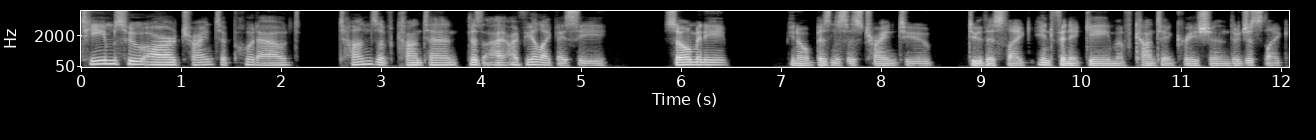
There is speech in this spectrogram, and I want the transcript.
teams who are trying to put out tons of content, because I, I feel like I see so many, you know, businesses trying to do this like infinite game of content creation. They're just like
